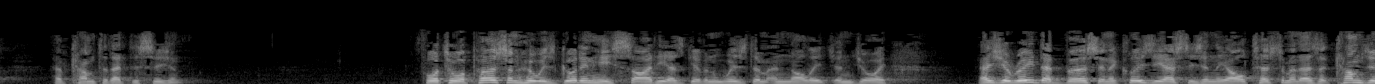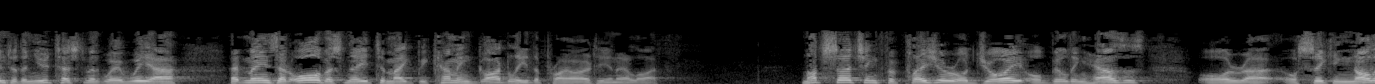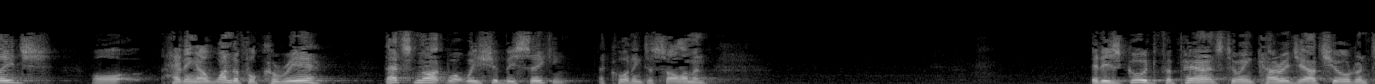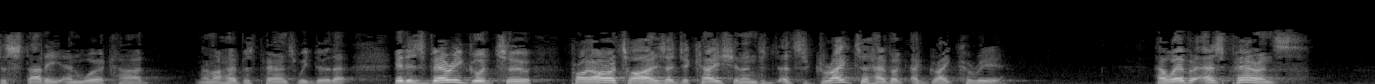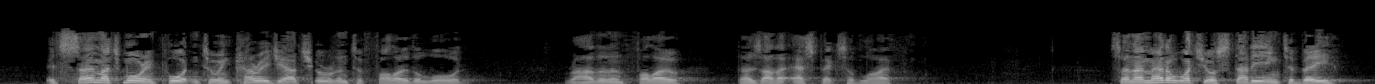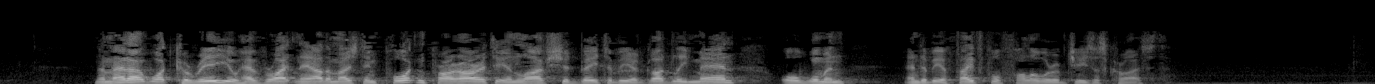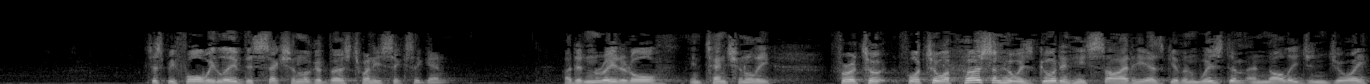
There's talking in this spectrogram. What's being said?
have come to that decision. For to a person who is good in his sight, he has given wisdom and knowledge and joy. As you read that verse in Ecclesiastes in the Old Testament, as it comes into the New Testament where we are, it means that all of us need to make becoming godly the priority in our life. Not searching for pleasure or joy or building houses or, uh, or seeking knowledge or having a wonderful career. That's not what we should be seeking, according to Solomon. It is good for parents to encourage our children to study and work hard. And I hope as parents we do that. It is very good to prioritise education and it's great to have a, a great career. However, as parents, it's so much more important to encourage our children to follow the Lord rather than follow those other aspects of life. So, no matter what you're studying to be, no matter what career you have right now, the most important priority in life should be to be a godly man or woman and to be a faithful follower of Jesus Christ. Just before we leave this section, look at verse 26 again. I didn't read it all intentionally. For to, for to a person who is good in his sight, he has given wisdom and knowledge and joy,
